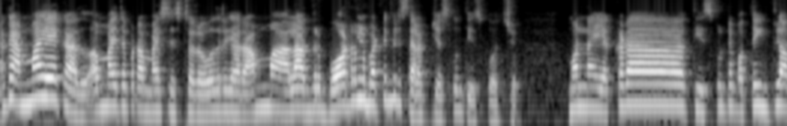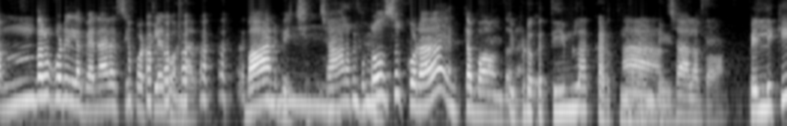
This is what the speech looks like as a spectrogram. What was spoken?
అంటే అమ్మాయే కాదు అమ్మాయితో పాటు అమ్మాయి సిస్టర్ వదిలి గారు అమ్మ అలా అందరు బార్డర్ని బట్టి మీరు సెలెక్ట్ చేసుకుని తీసుకోవచ్చు. మొన్న ఎక్కడ తీసుకుంటే మొత్తం ఇంట్లో అందరూ కూడా ఇలా బెనారసి పట్లే కొన్నారు. బాగా అనిపించింది. చాలా ఫొటోస్ కూడా ఎంత బాగుందో ఇప్పుడు ఒక థీమ్ లాగా కడుతున్నారండి. చాలా బాగుంది. పెళ్ళికి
